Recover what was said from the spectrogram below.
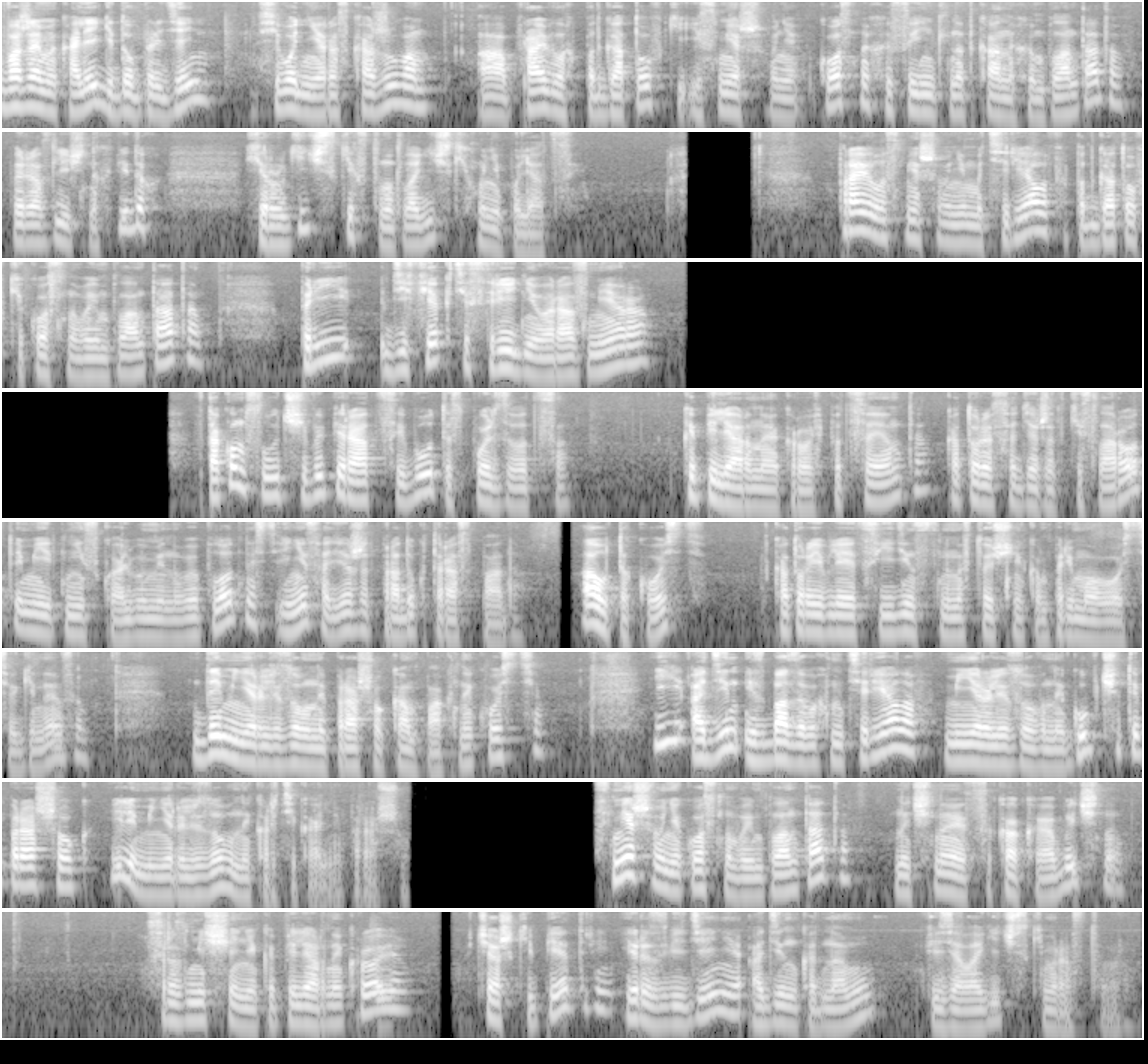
Уважаемые коллеги, добрый день! Сегодня я расскажу вам о правилах подготовки и смешивания костных и соединительно-тканных имплантатов при различных видах хирургических стоматологических манипуляций. Правила смешивания материалов и подготовки костного имплантата при дефекте среднего размера. В таком случае в операции будут использоваться капиллярная кровь пациента, которая содержит кислород, имеет низкую альбуминовую плотность и не содержит продукты распада. Аутокость, которая является единственным источником прямого остеогенеза, деминерализованный порошок компактной кости и один из базовых материалов – минерализованный губчатый порошок или минерализованный кортикальный порошок. Смешивание костного имплантата начинается, как и обычно, с размещения капиллярной крови чашки Петри и разведение один к одному физиологическим раствором.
